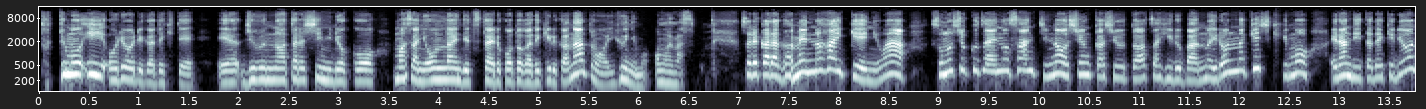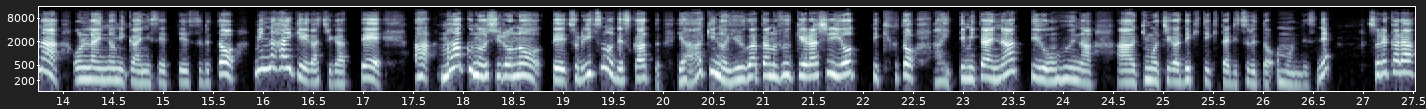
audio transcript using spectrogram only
とってもいいお料理ができて、えー、自分の新しい魅力をまさにオンラインで伝えることができるかなというふうにも思います。それから画面の背景には、その食材の産地の春夏秋冬朝昼晩のいろんな景色も選んでいただけるようなオンラインライン飲み会に設定すると、みんな背景が違って、あ、マークの後ろのって、それいつのですかって、いや、秋の夕方の風景らしいよって聞くと、あ、行ってみたいなっていうふうなあ気持ちができてきたりすると思うんですね。それから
